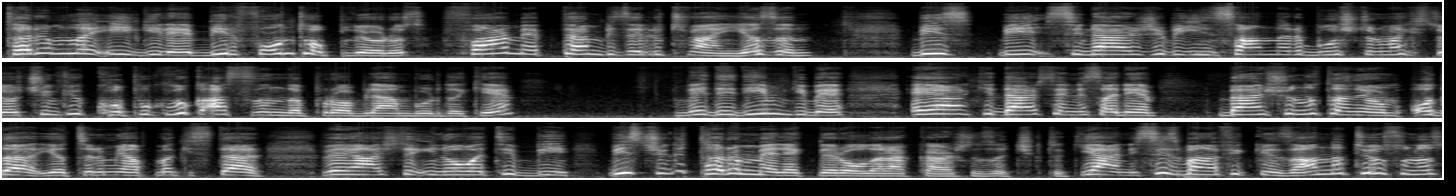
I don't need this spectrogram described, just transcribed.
tarımla ilgili bir fon topluyoruz. Farm App'ten bize lütfen yazın. Biz bir sinerji, bir insanları buluşturmak istiyoruz. Çünkü kopukluk aslında problem buradaki. Ve dediğim gibi eğer ki derseniz hani ben şunu tanıyorum o da yatırım yapmak ister veya işte inovatif bir biz çünkü tarım melekleri olarak karşınıza çıktık. Yani siz bana fikrinizi anlatıyorsunuz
